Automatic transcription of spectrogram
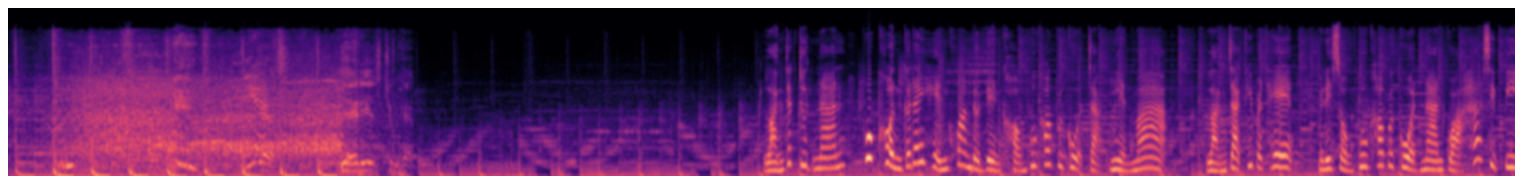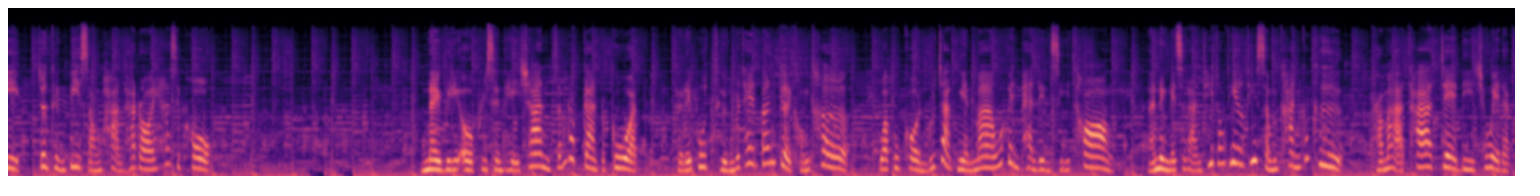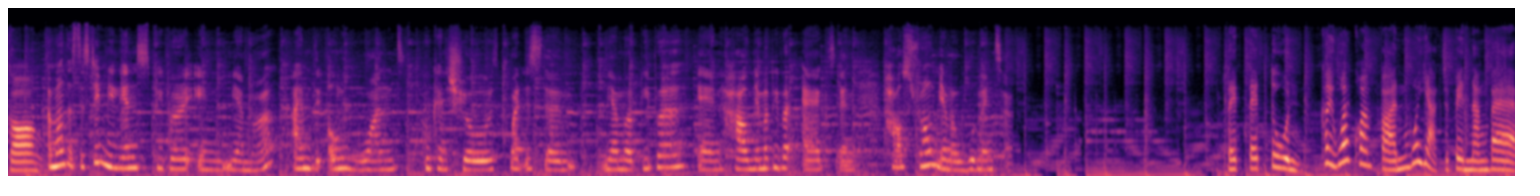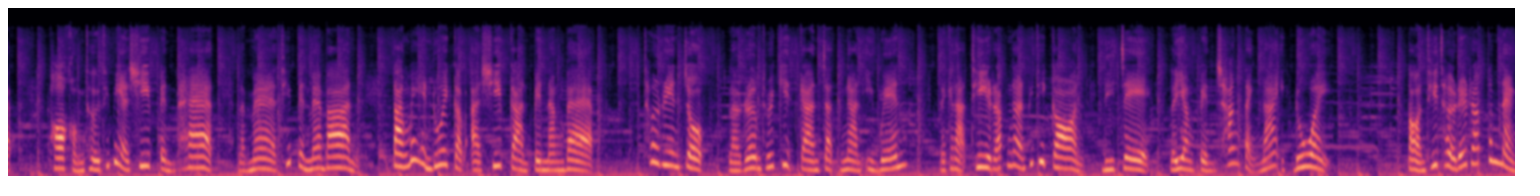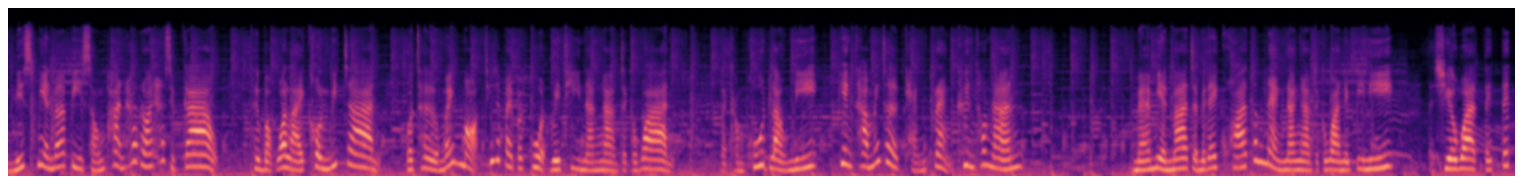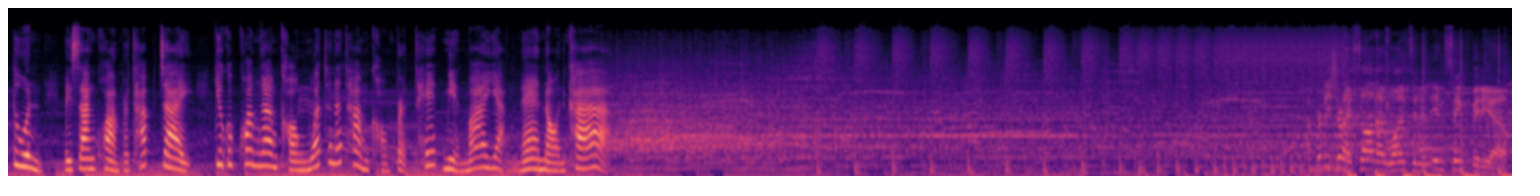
yes. Yeah, it is too heavy. หลังจากจุดนั้นผู้คนก็ได้เห็นความโดดเด่นของผู้เข้าประกวดจากเมียนมาหลังจากที่ประเทศไม่ได้ส่งผู้เข้าประกวดนานกว่า 50 ปี จนถึงปี 2556 ในวิดีโอพรีเซนเทชันสำหรับการประกวด เธอได้พูดถึงประเทศบ้านเกิดของเธอ ว่าผู้คนรู้จักเมียนมาว่าเป็นแผ่นดินสีทอง และหนึ่งในสถานที่ท่องเที่ยวที่สำคัญก็คือ พระมหาธาตุเจดีย์ชเวดากอง Among the 60 million people in Myanmar, I'm the only one who can show what is the Myanmar people and how Myanmar people act and how strong Myanmar women are. เต็ดเต็ดตุนเคยวาดความฝันว่าอยากจะเป็นนางแบบ พ่อของเธอที่มีอาชีพเป็นแพทย์ และแม่ที่เป็นแม่บ้าน ต่างไม่เห็นด้วยกับอาชีพการเป็นนางแบบ เธอเรียนจบและเริ่มธุรกิจการจัดงานอีเวนต์ในขณะที่รับงานพิธีกร ดีเจ และยังเป็นช่างแต่งหน้าอีกด้วย ตอนที่เธอได้รับตำแหน่งมิสเมียนมาปี 2559 เธอบอกว่าหลายคนวิจารณ์ ว่าเธอไม่เหมาะที่จะไปประกวดเวทีนางงามจักรวาล แต่คำพูดเหล่านี้เพียงทำให้เธอแข็งแกร่งขึ้นเท่านั้น แม้เมียนมาจะไม่ได้คว้าตำแหน่งนางงามจักรวาลในปีนี้ แต่เชื่อว่าเต็ดเต็ดตุนได้สร้างความประทับใจ เกี่ยวกับความงามของวัฒนธรรมของประเทศเมียนมาอย่างแน่นอนค่ะ sure I saw that once in an InSync video.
